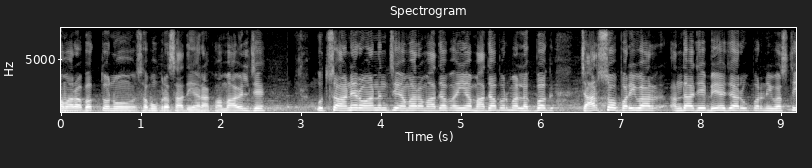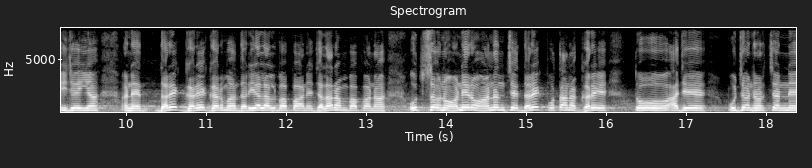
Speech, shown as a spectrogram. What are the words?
અમારા ભક્તોનું સમૂહ પ્રસાદ અહીંયા રાખવામાં આવેલ છે. ઉત્સાહ અનેરો આનંદ છે. અમારા માધા અહીંયા માધાપરમાં લગભગ ચારસો પરિવાર અંદાજે બે હજાર ઉપરની વસ્તી છે અહીંયા. અને દરેક ઘરે ઘરમાં દરિયાલાલ બાપા અને જલારામ બાપાના ઉત્સવનો અનેરો આનંદ છે. દરેક પોતાના ઘરે તો આજે પૂજન અર્ચનને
